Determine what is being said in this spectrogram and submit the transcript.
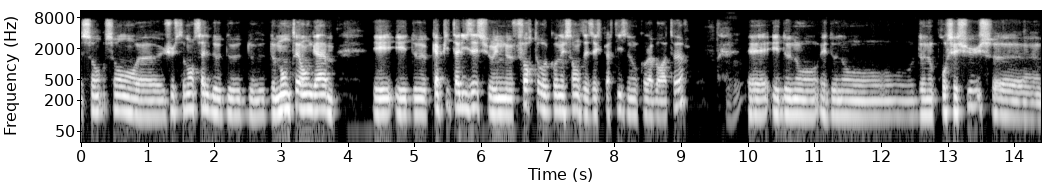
sont, justement celles de monter en gamme et, de capitaliser sur une forte reconnaissance des expertises de nos collaborateurs mhm. et, de, nos, et de, nos, de nos processus euh,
